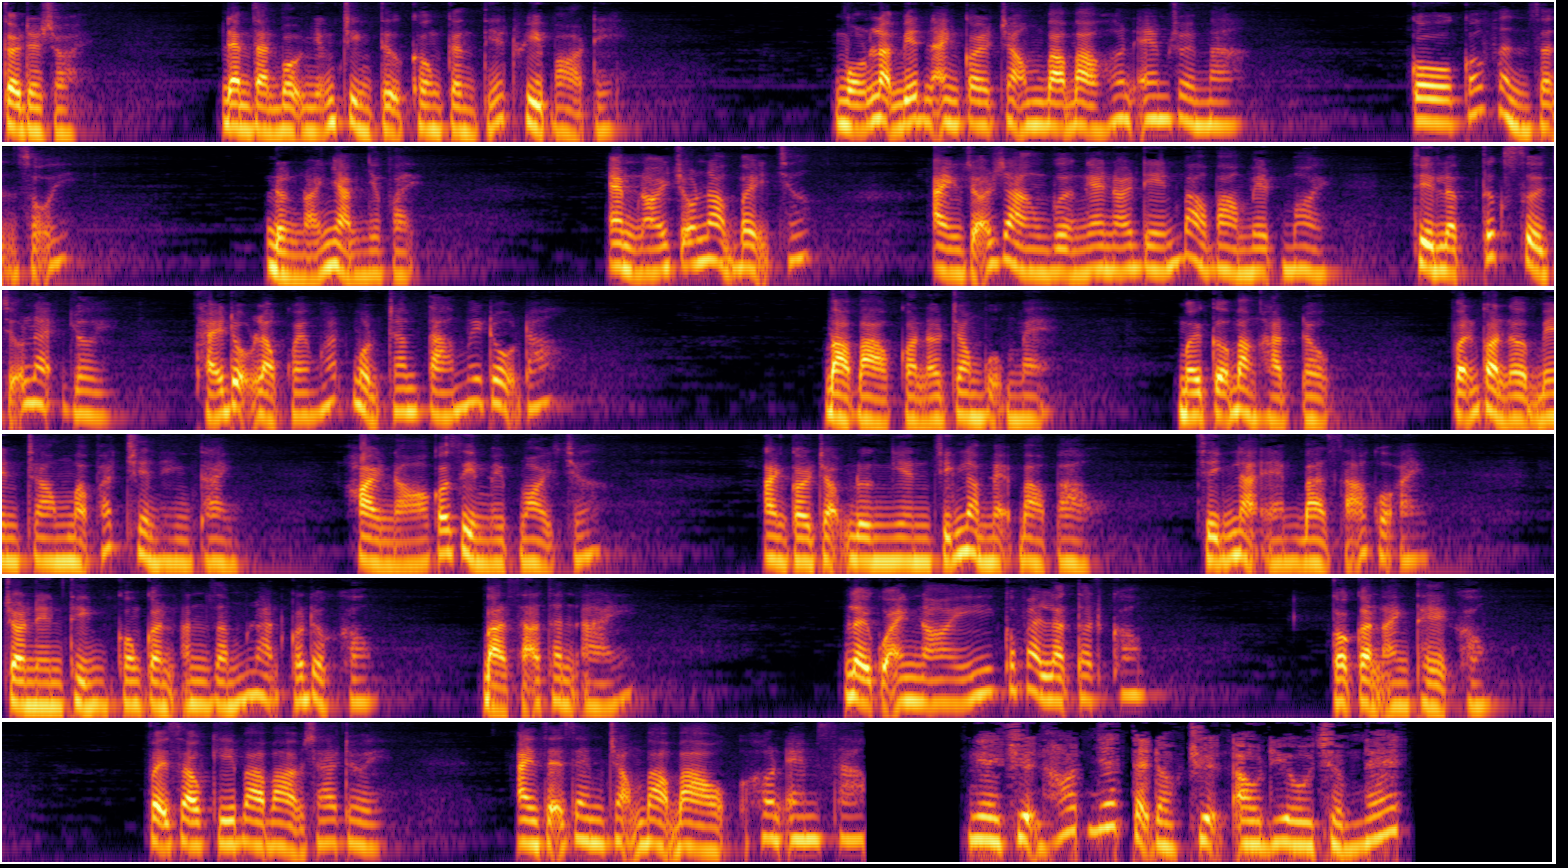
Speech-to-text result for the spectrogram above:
Thôi được rồi, đem toàn bộ những trình tự không cần thiết hủy bỏ đi. Muốn là biết anh coi trọng bảo bảo hơn em rồi mà. Cô có phần giận dỗi. Đừng nói nhảm như vậy. Em nói chỗ nào bậy chứ? Anh rõ ràng vừa nghe nói đến bảo bảo mệt mỏi, thì lập tức sửa chữa lại lời. Thái độ là quen mắt 180 độ đó. Bảo bảo còn ở trong bụng mẹ, mới cỡ bằng hạt đậu, vẫn còn ở bên trong mà phát triển hình thành. Hỏi nó có gì mệt mỏi chứ? Anh coi trọng đương nhiên chính là mẹ bảo bảo, chính là em bà xã của anh. Cho nên Thình không cần ăn dấm loạn có được không? Bà xã thân ái. Lời của anh nói có phải là thật không? Có cần anh thề không? Vậy sau khi bà Bảo ra đời, anh sẽ xem trọng Bảo Bảo hơn em sao? Nghe chuyện hot nhất tại đọc truyện audio.net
